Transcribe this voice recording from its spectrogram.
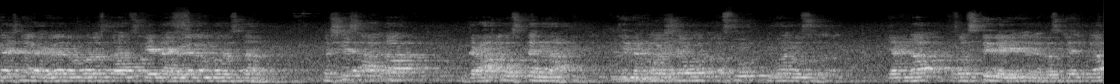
नॅशनल हायवेला नंबर असतात स्टेट हायवेला नंबर असतात तसेच आता ग्राम रस्त्यांना जे नकाशावर असो किंवा नसो यांना रस्ते द्यायचे रस्त्याला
